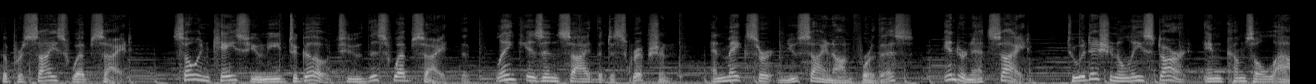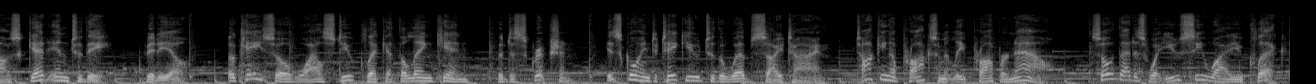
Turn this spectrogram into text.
the precise website. So in case you need to go to this website, the link is inside the description and make certain you sign on for this internet site. To additionally start incomes allows get into the video. Okay, so whilst you click at the link in the description, it's going to take you to the website time, talking approximately proper now. So that is what you see while you click.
